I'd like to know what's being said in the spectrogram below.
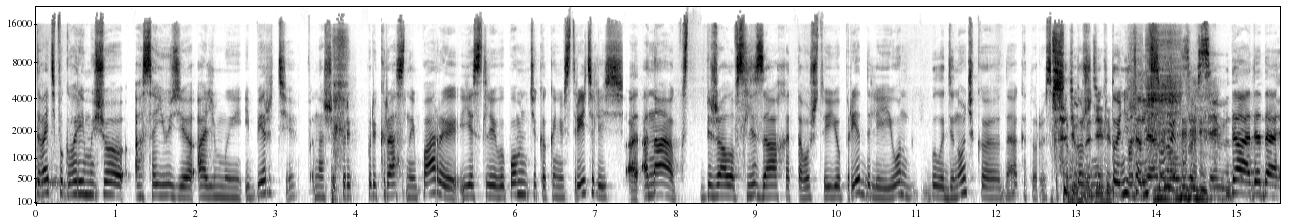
Давайте поговорим еще о союзе Альмы и Берти, нашей пре- прекрасной пары. Если вы помните, как они встретились, а- она бежала в слезах от того, что ее предали, и он был одиночка, да, который, с которым Сидел тоже никто не танцует. всеми, Да, да, да,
